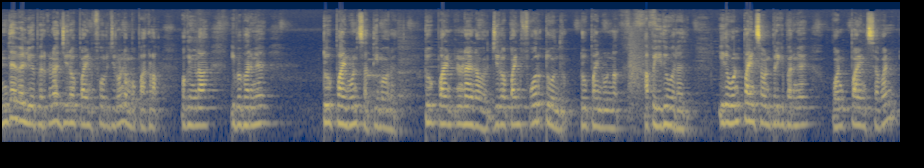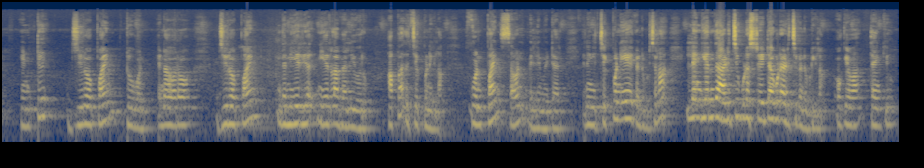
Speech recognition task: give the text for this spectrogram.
எந்த வேல்யூ இருக்குன்னா ஜீரோ பாயிண்ட் ஃபோர் ஜீரோன்னு நம்ம பார்க்கலாம். ஓகேங்களா? இப்போ பாருங்கள் டூ பாயிண்ட் ஒன் சத்தியமாக வராது. டூ பாயிண்ட்னா என்ன வரும்? ஜீரோ பாயிண்ட் ஃபோர் டூ வந்துடும் டூ பாயிண்ட் ஒன்னா. அப்போ இதுவும் வராது. இது ஒன் பாயிண்ட் செவன் பிரிக்க பாருங்கள் one point seven into zero point two one. என்ன வரும்? ஜீரோ பாயிண்ட் இந்த நியர் நியர்லாம் வேல்யூ வரும். அப்போ அதை செக் பண்ணிக்கலாம். ஒன் பாயிண்ட் செவன் மில்லிமீட்டர் நீங்கள் செக் பண்ணியே கண்டுபிடிச்சலாம் இல்லை இங்கேருந்து அடித்து கூட ஸ்ட்ரைட்டாக கூட அடித்து கண்டுபிடிக்கலாம். ஓகேவா தேங்க்யூ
